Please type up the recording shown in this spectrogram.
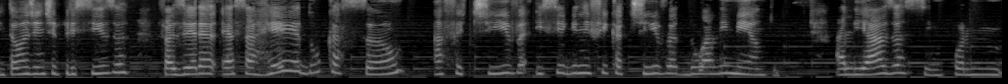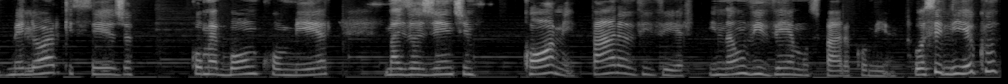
Então a gente precisa fazer essa reeducação afetiva e significativa do alimento. Aliás, assim, por melhor que seja, como é bom comer, mas a gente come para viver e não vivemos para comer. O celíaco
